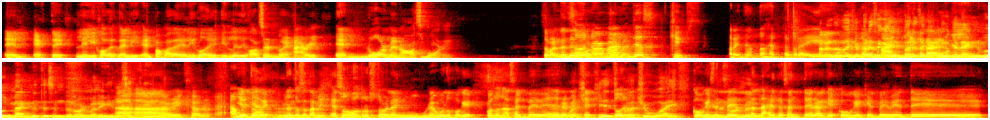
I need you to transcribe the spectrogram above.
el, este, el, hijo de- el, el papá del hijo de Lily Hollister no es Harry, es Norman Osborn. O sea, para entender, So Nor- Norman just keeps preñando gente por ahí. Parece, es que parece, que, parece que como que el animal magnetism de Norman es Ajá, irresistible. bien cabrón. Ah, y pues entonces, no, entonces también, eso es otro storyline revolú porque cuando nace el bebé, de Watch repente, your kids, todo- your wife. como que se- se- la, la gente se entera que es como que, que el bebé es de,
